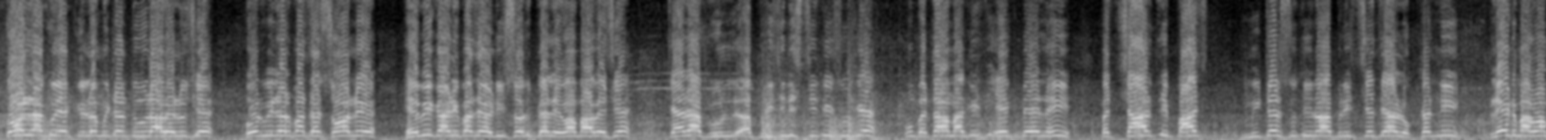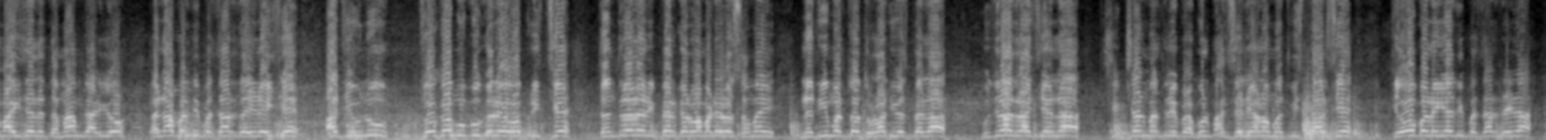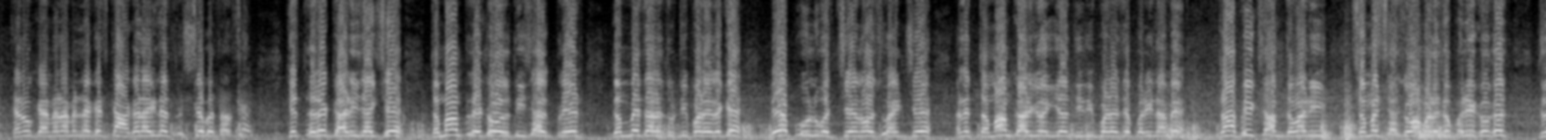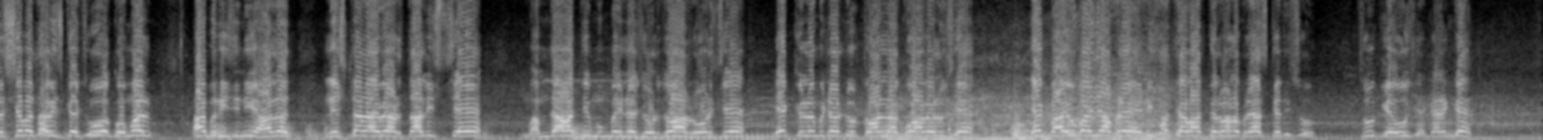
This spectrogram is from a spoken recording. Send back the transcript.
ત્રણ લાખું એક કિલોમીટર દૂર આવેલું છે. ફોર વ્હીલર પાસે સો ને હેવી ગાડી પાસે અઢીસો રૂપિયા લેવામાં આવે છે. ત્યારે આ બ્રિજની સ્થિતિ શું છે? હું બતાવવા માગીશ, એક, બે નહીં, પણ ચારથી પાંચ મીટર સુધીનો આ બ્રિજ છે ત્યાં લોખંડની પ્લેટ મારવામાં આવી છે અને તમામ ગાડીઓ એના પરથી પસાર થઈ રહી છે. આ જીવનું જોખમ ઊભું કર્યું એવો બ્રિજ છે. તંત્રને રિપેર કરવા માટેનો સમય નથી મળતો. થોડા દિવસ પહેલાં ગુજરાત રાજ્યના શિક્ષણ મંત્રી પ્રફુલ પાનસેરિયાનો મત વિસ્તાર છે. તેઓ પણ અહીંયાથી પસાર થયેલા. તેનું કેમેરામેનને કહીશ કે આગળ આવીને દ્રશ્ય બતાવશે કે દરેક ગાડી જાય છે. તમામ પ્લેટો હલતી છે પ્લેટ ગમે ત્યારે તૂટી પડે, એટલે કે બે પુલ વચ્ચેનો જોઈન્ટ છે અને તમામ ગાડીઓ અહીંયા ધીરી પડે છે. પરિણામે ટ્રાફિક જામ થવાની સમસ્યા જોવા મળે છે. ફરી એક વખત દ્રશ્ય બતાવીશ કે જુઓ કોમલ, આ બ્રિજની હાલત. નેશનલ હાઈવે અડતાલીસ છે. અમદાવાદથી મુંબઈને જોડતો આ રોડ છે. એક કિલોમીટર દૂર ટોલ નાખવું આવેલું છે. એક ભાઈ ઊભા છે, આપણે એની સાથે વાત કરવાનો પ્રયાસ કરીશું. શું કહેવું છે? કારણ કે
